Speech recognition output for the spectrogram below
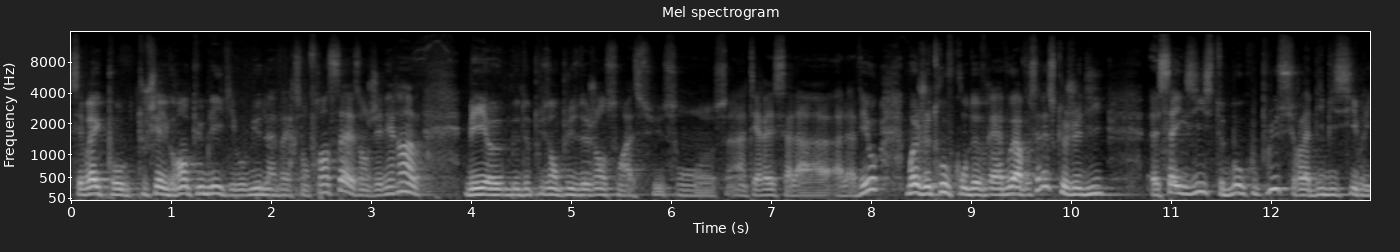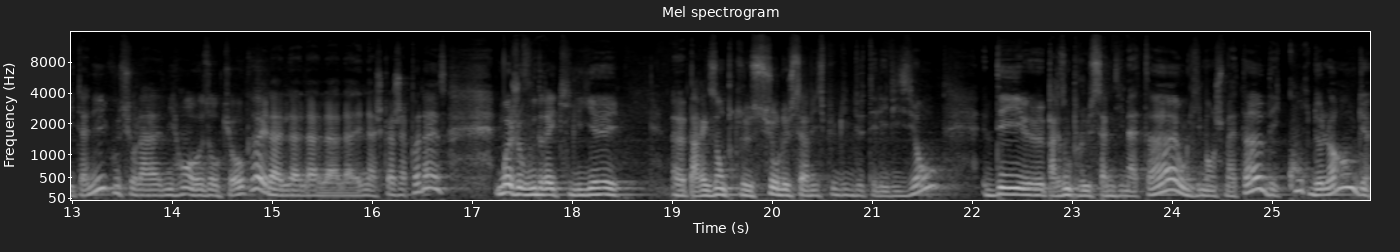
C'est vrai que pour toucher le grand public, il vaut mieux de la version française en général. Mais euh, de plus en plus de gens sont, sont- à la, VO. Moi, je trouve qu'on devrait avoir. Vous savez ce que je dis Euh, Ça existe beaucoup plus sur la BBC britannique ou sur la Nihon Ozo Kyokai, la, la, la, la- la NHK japonaise. Moi, je voudrais qu'il y ait, euh, par exemple, sur le service public de télévision, euh, par exemple le samedi matin ou le dimanche matin, des cours de langue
